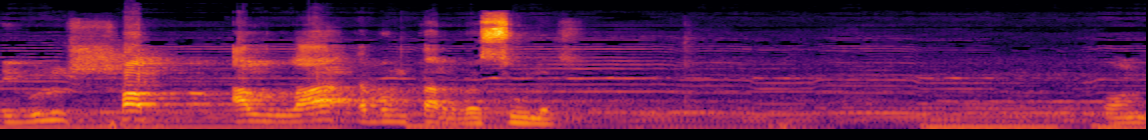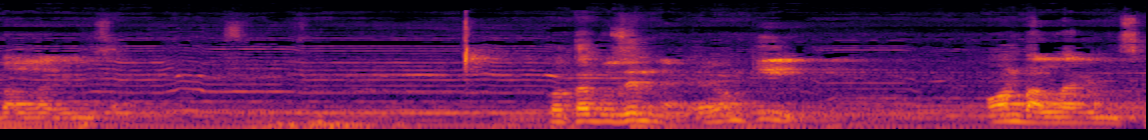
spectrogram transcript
এগুলো সব আল্লাহ এবং তার রসুলের? কথা বুঝেন না এবং কি? কোন ভালো লাগে নিছে?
